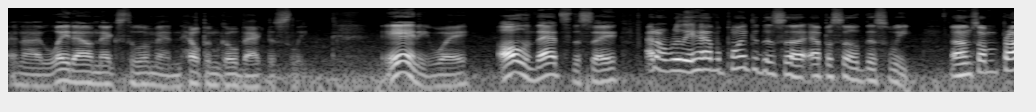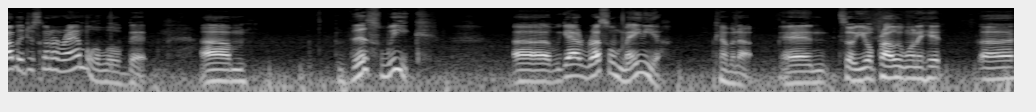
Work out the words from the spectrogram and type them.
and I lay down next to him and help him go back to sleep. Anyway, all of that's to say, I don't really have a point to this uh, episode this week. Um, so I'm probably just going to ramble a little bit. Um, this week, uh, we got WrestleMania coming up. And so you'll probably want to hit, uh,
